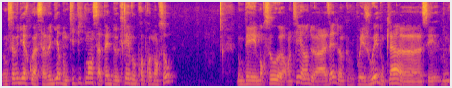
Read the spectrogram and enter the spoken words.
Donc ça veut dire quoi? Ça veut dire, donc typiquement, ça peut être de créer vos propres morceaux, donc des morceaux entiers hein, de A à Z hein, que vous pouvez jouer. Donc là, euh, donc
